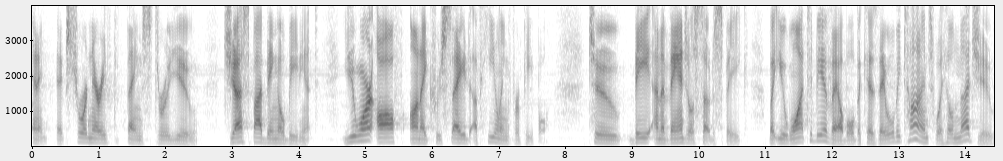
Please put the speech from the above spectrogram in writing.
and extraordinary things through you just by being obedient. You weren't off on a crusade of healing for people to be an evangelist, so to speak, but you want to be available because there will be times where he'll nudge you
